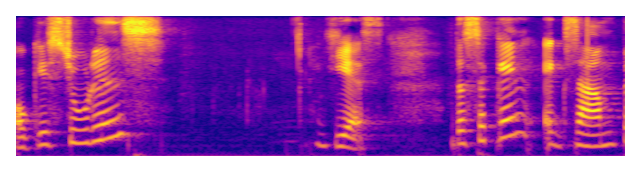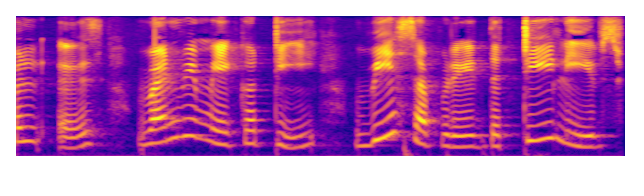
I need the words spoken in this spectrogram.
Okay, students? Yes. The second example is when we make a tea, we separate the tea leaves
